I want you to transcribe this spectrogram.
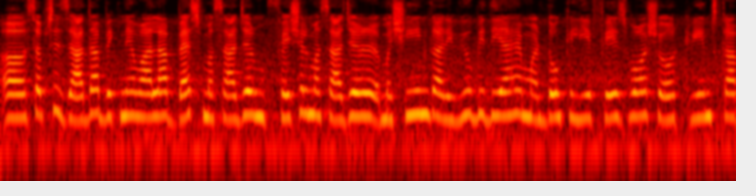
सबसे ज़्यादा बिकने वाला best massager facial massager machine का रिव्यू भी दिया है। मर्दों के लिए फेस वॉश और क्रीम्स का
